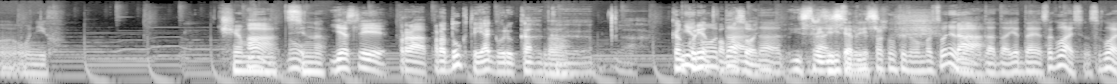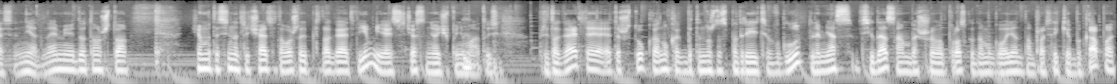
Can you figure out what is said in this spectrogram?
э, у них. Чем а, ну, сильно... Если про продукты, я говорю как да. Конкурент Не, ну, в Амазоне да, да, среди да, сервисов. Если в Амазоне, да, да, да, да, я, да, я согласен, согласен. Нет, но я имею в виду о том, что чем это сильно отличается от того, что предлагает Vim, я, если честно, не очень понимаю. То есть предлагает ли эта штука, ну, как бы это нужно смотреть вглубь. Для меня всегда самый большой вопрос, когда мы говорим там про всякие бэкапы,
